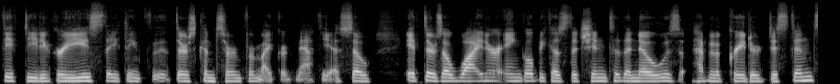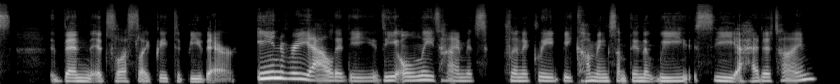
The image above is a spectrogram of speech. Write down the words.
50 degrees, they think that there's concern for micrognathia. So if there's a wider angle because the chin to the nose have a greater distance, then it's less likely to be there. In reality, the only time it's clinically becoming something that we see ahead of time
